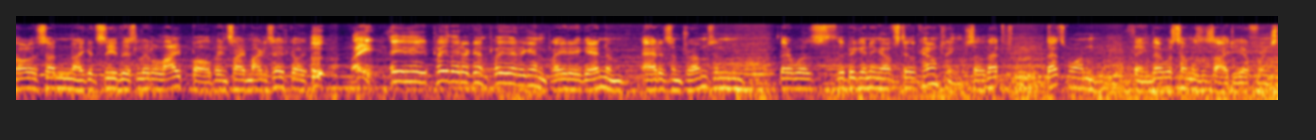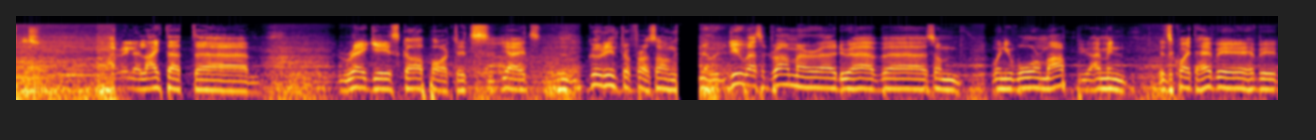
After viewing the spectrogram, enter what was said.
all of a sudden I could see this little light bulb inside Michael's head going, hey, hey, hey, play that again, play that again, played it again, and added some drums, and there was the beginning of Still Counting. So that that's one thing. That was Thomas's idea, for instance. I really like that uh, reggae ska part. It's yeah, it's good intro for a song. You as a drummer, uh, do you have uh, some when you warm up? You, I mean, it's quite heavy, heavy,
